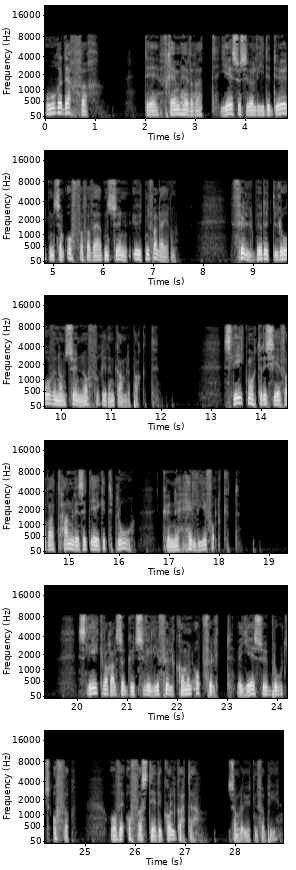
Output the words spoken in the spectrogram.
Ordet derfor, det fremhever at Jesus å lide døden som offer for verdens synd utenfor leiren, fullbyrdet loven om syndoffer i den gamle pakt. Slik måtte det skje for at han ved sitt eget blod kunne hellige folket. Slik var altså Guds vilje fullkommen oppfylt ved Jesu blods offer og ved offerstedet Golgata, som lå utenfor byen.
